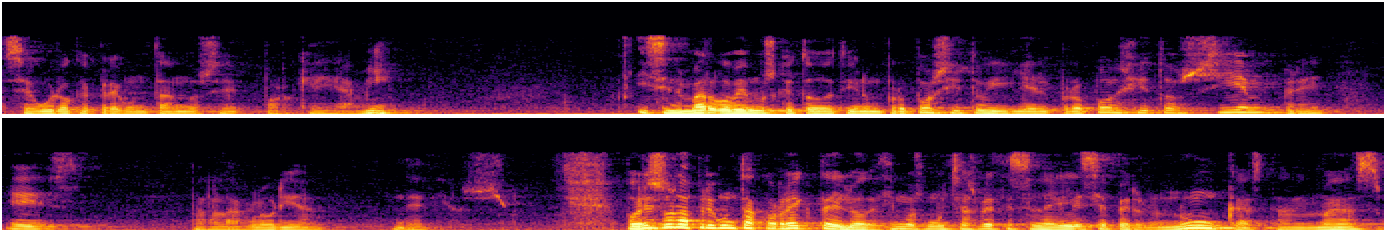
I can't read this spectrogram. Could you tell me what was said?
seguro que preguntándose, ¿por qué a mí? Y sin embargo vemos que todo tiene un propósito y el propósito siempre es para la gloria de Dios. Por eso la pregunta correcta, y lo decimos muchas veces en la iglesia, pero nunca está de más,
